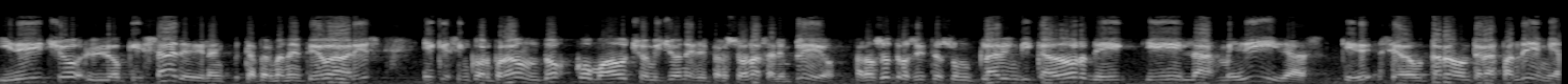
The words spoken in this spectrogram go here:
Y de hecho, lo que sale de la encuesta permanente de hogares es que se incorporaron 2,8 millones de personas al empleo. Para nosotros esto es un claro indicador de que las medidas que se adoptaron ante la pandemia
